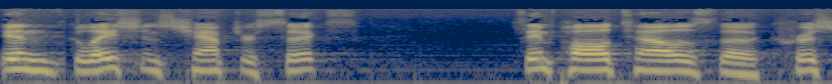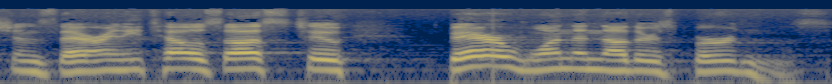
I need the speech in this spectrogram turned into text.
In Galatians chapter 6, St. Paul tells the Christians there, and he tells us to bear one another's burdens.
